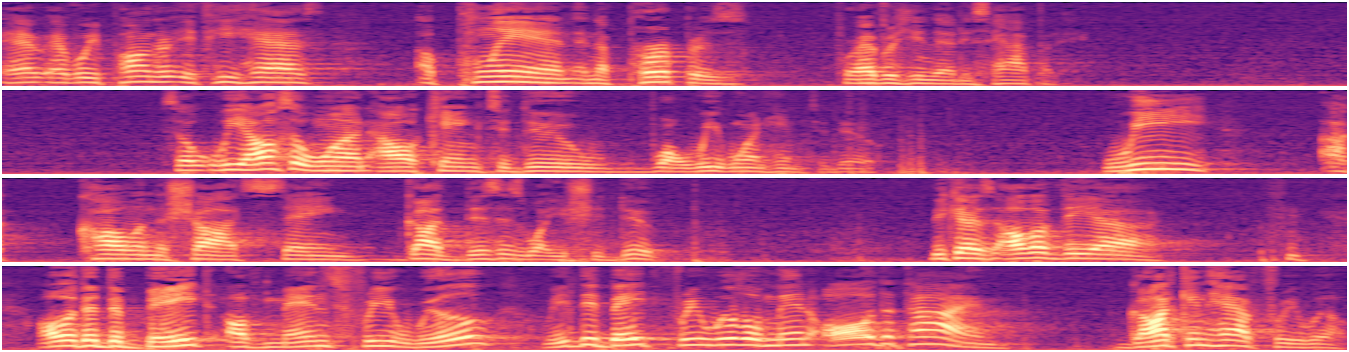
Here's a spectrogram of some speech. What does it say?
have, have we pondered if He has a plan and a purpose for everything that is happening? So we also want our King to do what we want Him to do. We are calling the shots, saying, God, this is what you should do. Because all of the uh, all of the debate of man's free will, we debate free will of men all the time. God can have free will.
